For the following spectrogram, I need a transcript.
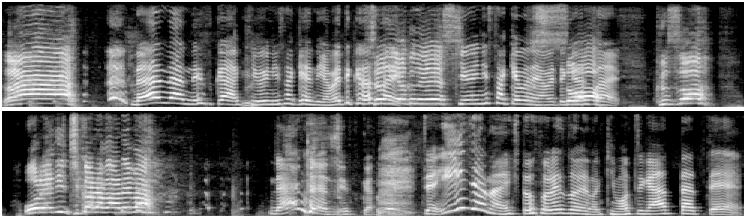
ー。何なんですか？急に叫んでやめてください。最悪です。急に叫ぶのやめてください。くそ。俺に力があれば何なんですか？じゃあいいじゃない人それぞれの気持ちがあったって。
